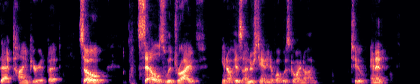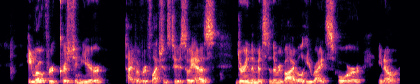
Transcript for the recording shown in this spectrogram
that time period, but so cells would drive you know his understanding of what was going on too, and it he wrote for Christian Year type of reflections too. So he has during the midst of the revival, he writes for you know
